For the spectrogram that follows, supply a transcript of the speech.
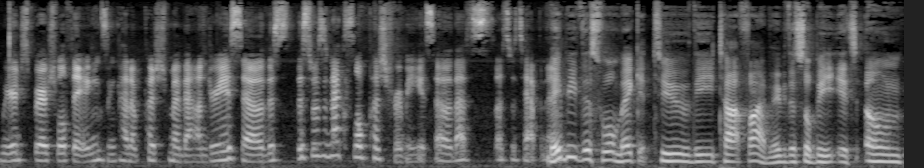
weird spiritual things and kind of pushed my boundaries. So this this was a next little push for me. So that's that's what's happening. Maybe this will make it to the top five. Maybe this will be its own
